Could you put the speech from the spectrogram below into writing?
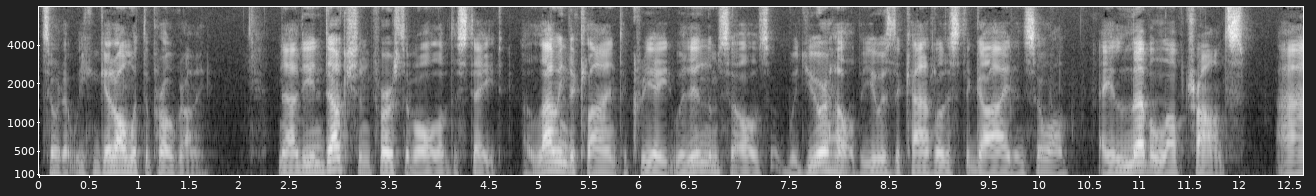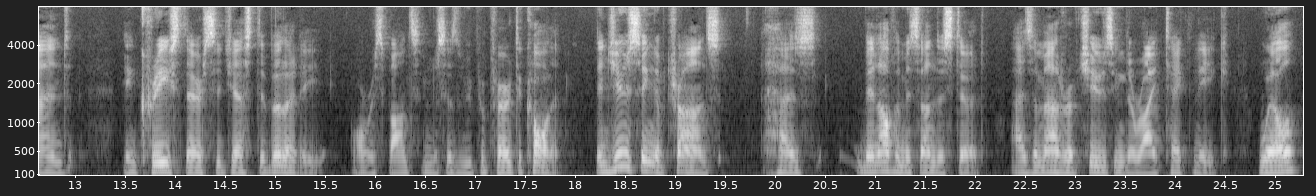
so that we can get on with the programming. Now, the induction, first of all, of the state, allowing the client to create within themselves, with your help, you as the catalyst, the guide, and so on, a level of trance and increase their suggestibility or responsiveness, as we prefer to call it. Inducing of trance has been often misunderstood as a matter of choosing the right technique. Well,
